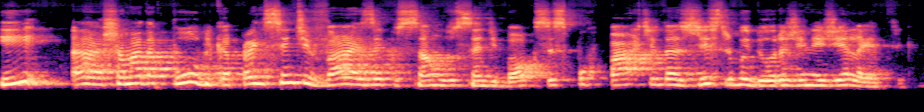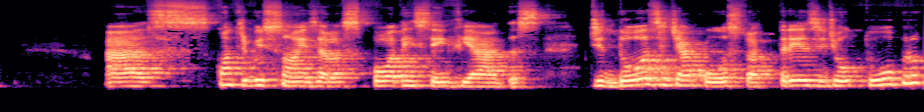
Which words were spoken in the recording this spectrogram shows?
E a chamada pública para incentivar a execução dos sandboxes por parte das distribuidoras de energia elétrica. As contribuições elas podem ser enviadas de 12 de agosto a 13 de outubro,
